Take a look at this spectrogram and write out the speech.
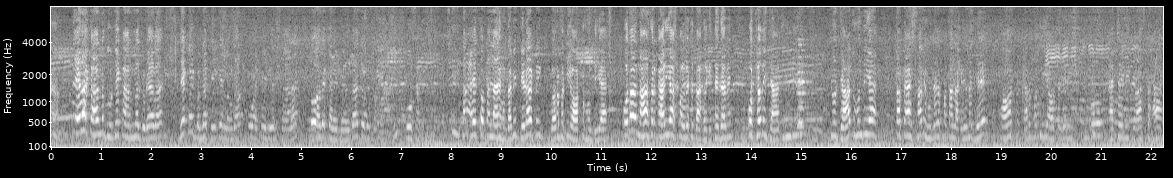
ਹਾਂ। ਤੇ ਇਹਦਾ ਕਾਰਨ ਦੂਜੇ ਕਾਰਨ ਨਾਲ ਜੁੜਿਆ ਵਾ। ਜੇ ਕੋਈ ਬੰਦਾ ਟੀਕੇ ਲਾਉਂਦਾ ਉਹ ਐਸੇ ਦਾ ਸ਼ਿਕਾਰ ਹੈ ਤਾਂ ਉਹਦੇ ਘਰੇ ਮਿਲਦਾ ਤੇ ਉਹਦੇ ਪਰਿਵਾਰ ਨੂੰ ਹੋ ਸਕਦਾ ਤਾਂ ਇਹ ਤੋਂ ਪਹਿਲਾਂ ਇਹ ਹੁੰਦਾ ਵੀ ਜਿਹੜਾ ਕੋਈ ਗਰਭਵਤੀ ਔਰਤ ਹੁੰਦੀ ਹੈ ਉਹਦਾ ਨਾਂ ਸਰਕਾਰੀ ਹਸਪਤਾਲ ਵਿੱਚ ਦਾਖਲ ਕੀਤਾ ਜਾਵੇ। ਉੱਥੇ ਉਹਦੀ ਜਾਂਚ ਹੁੰਦੀ ਹੈ। ਜੋ ਜਾਂਚ ਹੁੰਦੀ ਹੈ ਤਾਂ ਟੈਸਟ ਸਾਰੇ ਹੁੰਦੇ ਤਾਂ ਪਤਾ ਲੱਗ ਜਾਂਦਾ। ਜੇ ਔਰਤ ਗਰਭਵਤੀ ਔਰਤ ਜਿਹੜੀ ਉਹ ਐਚਆਈਵੀ ਗ੍ਰਸਤ ਹੈ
